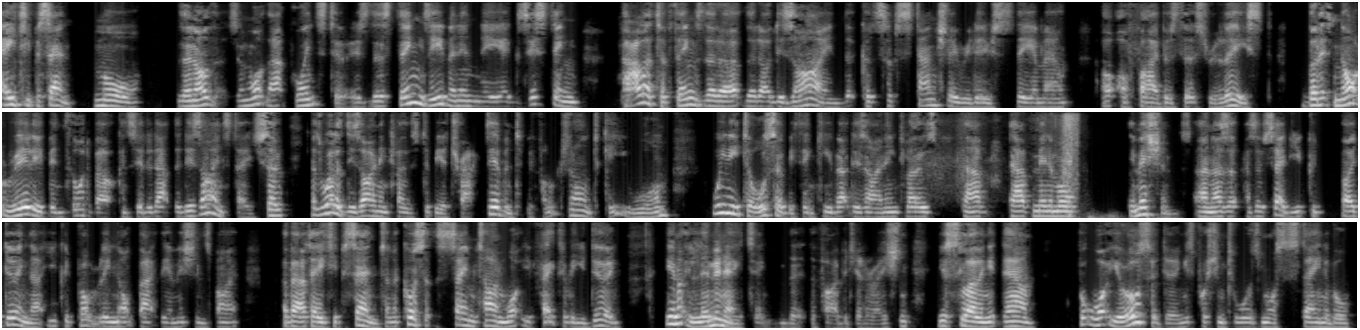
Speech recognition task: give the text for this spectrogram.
80% uh, more than others. And what that points to is there's things even in the existing palette of things that are that are designed that could substantially reduce the amount of, of fibers that's released but it's not really been thought about, considered at the design stage. So, as well as designing clothes to be attractive and to be functional and to keep you warm, we need to also be thinking about designing clothes to have to have minimal emissions. And as as I've said, you could by doing that, you could probably knock back the emissions by about 80%. And of course, at the same time, what effectively you're doing, you're not eliminating the, the fiber generation, you're slowing it down. But what you're also doing is pushing towards more sustainable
